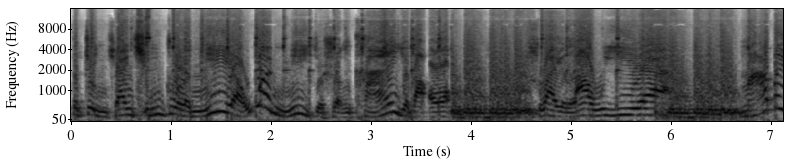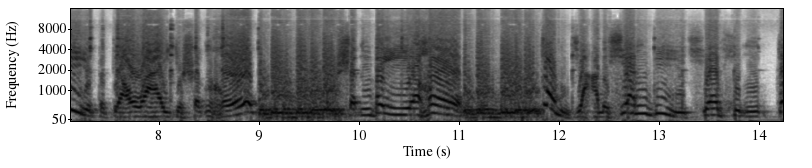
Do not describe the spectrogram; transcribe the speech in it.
的阵前擒住了你，问你一声，砍一刀，帅老爷，马背的雕鞍一声吼，身背后众家的贤弟且听着。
